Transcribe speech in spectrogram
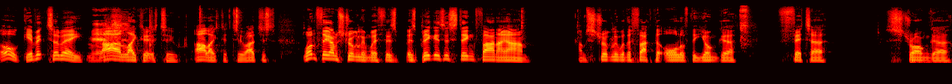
Oh, give it to me. Yes. I liked it too. I liked it too. I just one thing I'm struggling with is as big as a Sting fan I am, I'm struggling with the fact that all of the younger, fitter, stronger,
